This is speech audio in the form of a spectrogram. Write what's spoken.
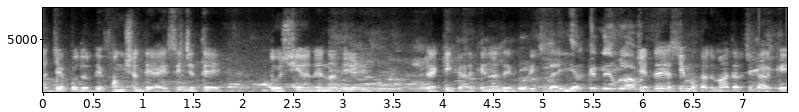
ਅੱਜ ਇਹ ਕੁਦਰਤੀ ਫੰਕਸ਼ਨ ਤੇ ਆਏ ਸੀ ਜਿੱਥੇ ਦੋਸ਼ੀਆਂ ਨੇ ਇਹਨਾਂ ਦੀ ਜਿਹੜੀ ਟਰੈਕੀ ਕਰਕੇ ਇਹਨਾਂ ਤੇ ਗੋਲੀ ਚਲਾਈ ਹੈ ਕਿੰਨੇ ਹਮਲਾ ਜਿੰਦੇ ਅਸੀਂ ਮੁਕੱਦਮਾ ਦਰਜ ਕਰਕੇ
